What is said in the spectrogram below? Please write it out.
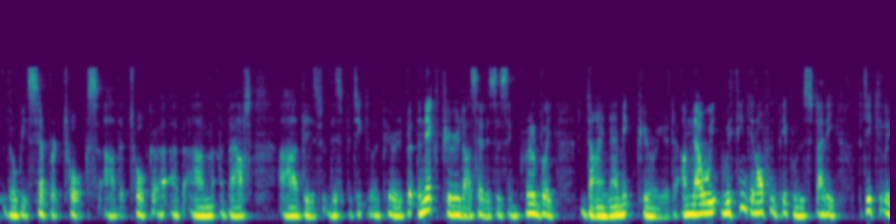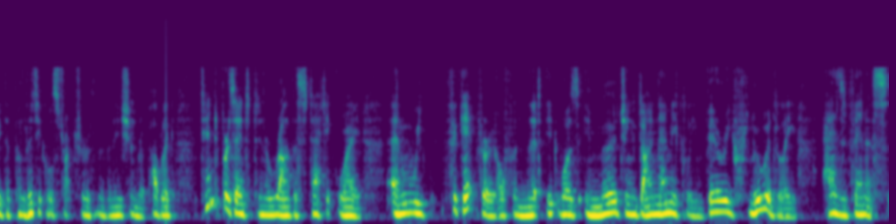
there'll be separate talks uh, that talk uh, um, about uh, these, this particular period. But the next period I said is this incredibly dynamic period. Um, now we, we think and often people who study particularly the political structure of the Venetian Republic tend to present it in a rather static way. And we forget very often that it was emerging dynamically, very fluidly as Venice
